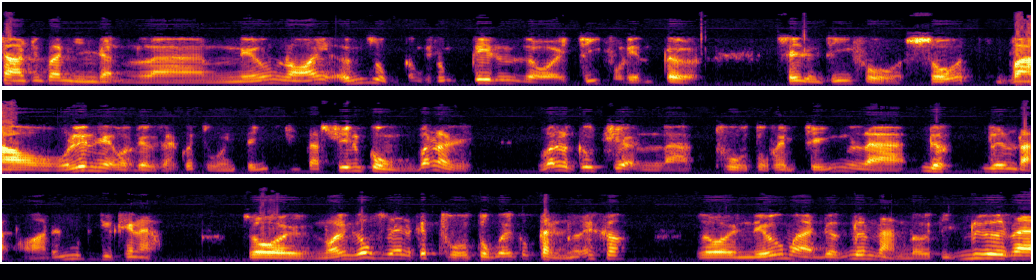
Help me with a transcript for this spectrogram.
sao chúng ta nhìn nhận là nếu nói ứng dụng công nghệ thông tin rồi chính phủ điện tử xây dựng chính phủ, số vào, liên hệ vào việc giải quyết thủ tục hành chính, chúng ta xuyên cùng, vẫn là gì? Vẫn là câu chuyện là thủ tục hành chính là được đơn giản hóa đến mức như thế nào? Rồi nói gốc rễ là cái thủ tục ấy có cần nữa hay không? Rồi nếu mà được đơn giản rồi thì đưa ra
